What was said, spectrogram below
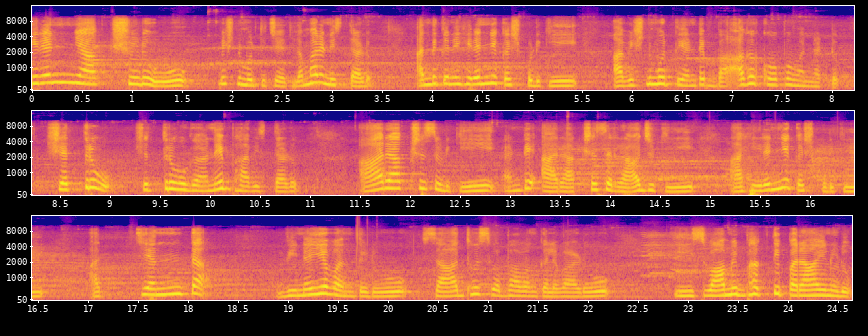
హిరణ్యాక్షుడు విష్ణుమూర్తి చేతిలో మరణిస్తాడు. అందుకని హిరణ్యకశపుడికి ఆ విష్ణుమూర్తి అంటే బాగా కోపం అన్నట్టు. శత్రువు శత్రువుగానే భావిస్తాడు. ఆ రాక్షసుడికి అంటే ఆ రాక్షస రాజుకి ఆ హిరణ్యకశిపుడికి అత్యంత వినయవంతుడు సాధు స్వభావం కలవాడు. ఈ స్వామి భక్తి పరాయణుడు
